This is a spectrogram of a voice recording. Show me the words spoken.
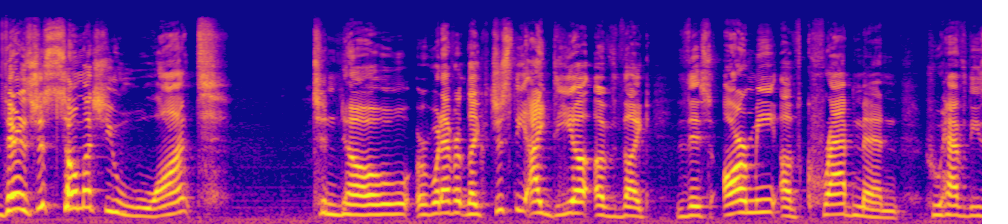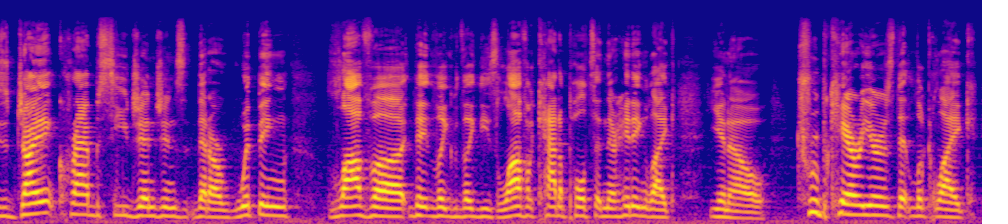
there's just so much you want to know or whatever like just the idea of like this army of crabmen who have these giant crab siege engines that are whipping lava they like like these lava catapults and they're hitting like you know troop carriers that look like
